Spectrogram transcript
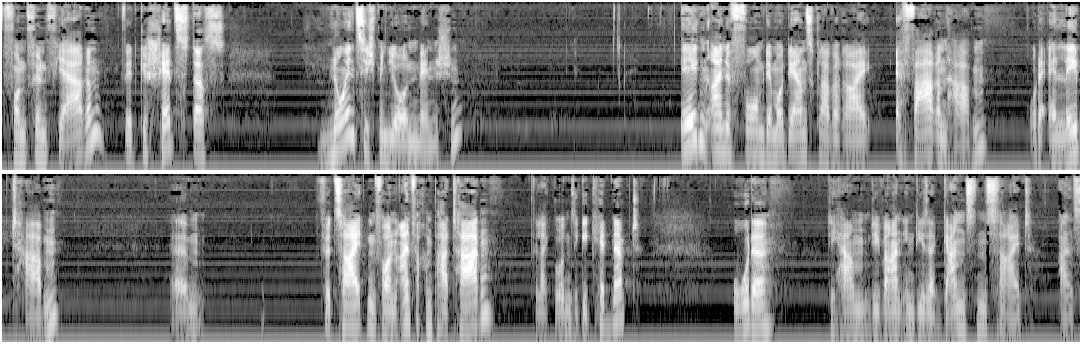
von fünf Jahren wird geschätzt, dass 90 Millionen Menschen irgendeine Form der modernen Sklaverei erfahren haben oder erlebt haben. Ähm, für Zeiten von einfach ein paar Tagen, vielleicht wurden sie gekidnappt, oder die, haben, die waren in dieser ganzen Zeit als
